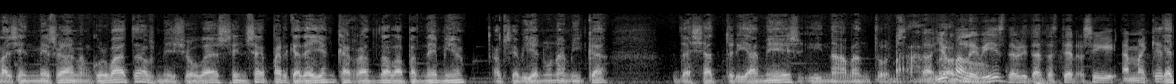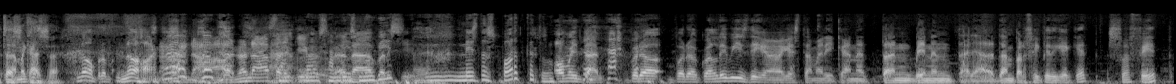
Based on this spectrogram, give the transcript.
la gent més gran amb corbata, els més joves sense, perquè deien que arran de la pandèmia els havien una mica deixat triar més i anaven tots. No, jo me l'he vist, de veritat, Esther. O sigui, amb aquest... Aquest es amb casa. No, però... No, no, no, no anava per aquí. No, S'han no vist movies aquí. més d'esport que tu. Home, i tant. Però, però quan l'he vist, diguem, aquesta americana tan ben entallada, tan perfecta, dic, aquest s'ho ha fet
